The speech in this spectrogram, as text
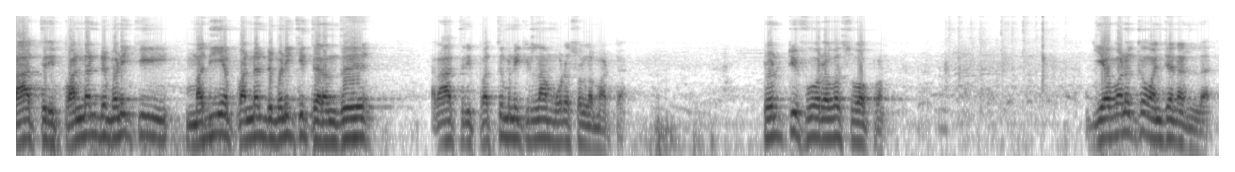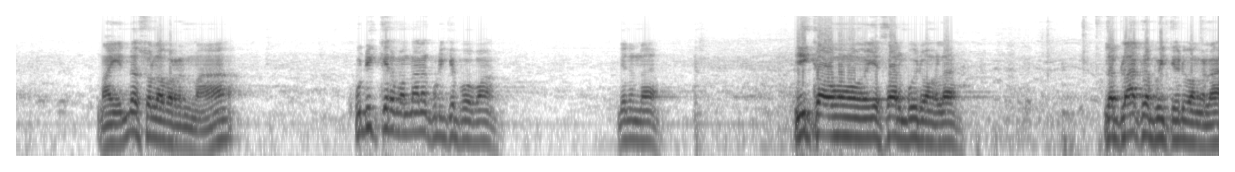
ராத்திரி பன்னெண்டு மணிக்கு மதியம் பன்னெண்டு மணிக்கு திறந்து ராத்திரி பத்து மணிக்கெல்லாம் மூட சொல்ல மாட்டேன். டுவெண்ட்டி ஃபோர் ஹவர்ஸ் ஓப்பன் எவனுக்கும் வஞ்சனை இல்லை. நான் என்ன சொல்ல வரேன்னா குடிக்கிறவன் தானே குடிக்க போவான். என்னென்ன? ஈக்காவும் எஸ்ஆர் போயிடுவாங்களா? இல்லை பிளாக்கில் போய் தேடுவாங்களா?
